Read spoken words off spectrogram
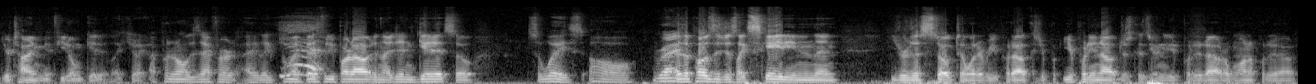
your time if you don't get it. Like you're like I put in all this effort, I like put my best video part out and I didn't get it, so it's a waste. Oh, right. as opposed to just like skating and then you're just stoked on whatever you put out because you're you're putting it out just because you need to put it out or want to put it out.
